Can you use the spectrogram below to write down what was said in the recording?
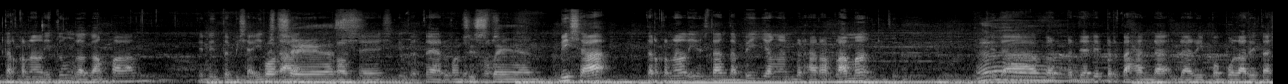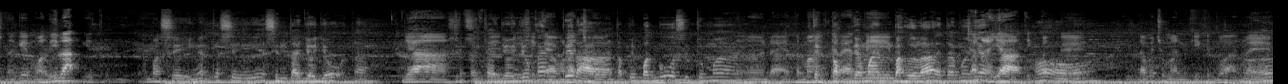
terkenal itu nggak gampang. Jadi itu bisa instan Proses. proses gitu teh harus berproses. konsisten Bisa terkenal instan tapi jangan berharap lama gitu. Tidak Ah. ber- jadi bertahan da- dari popularitas lagi mau lila gitu. masih inget ke si Sinta Jojo tah Ya, seperti itu Jojo si kan viral tapi bagus itu mah mah TikTok zaman baheula eta mah nya. aya TikTok Oh, ge. oh. Tapi cuman kikituan we Heeh.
